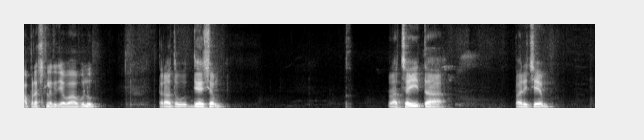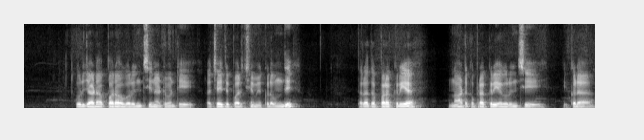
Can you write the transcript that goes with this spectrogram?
ఆ ప్రశ్నలకు జవాబులు. తర్వాత ఉద్దేశం రచయిత పరిచయం గురిజాడ అప్పారావు గురించినటువంటి రచయిత పరిచయం ఇక్కడ ఉంది. తర్వాత ప్రక్రియ నాటక ప్రక్రియ గురించి ఇక్కడ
